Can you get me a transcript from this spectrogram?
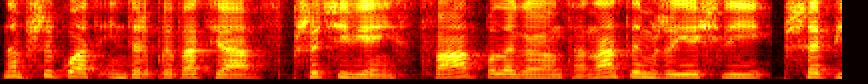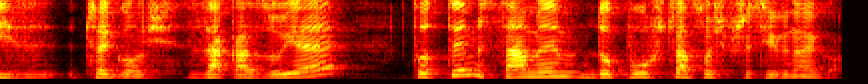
na przykład interpretacja sprzeciwieństwa, polegająca na tym, że jeśli przepis czegoś zakazuje, to tym samym dopuszcza coś przeciwnego.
